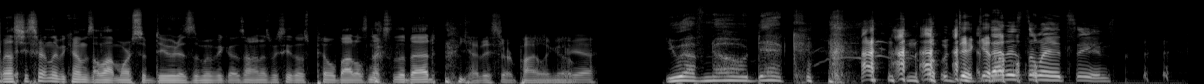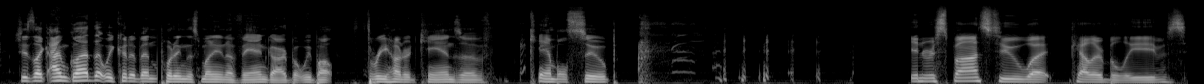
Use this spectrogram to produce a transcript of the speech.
well, she certainly becomes a lot more subdued as the movie goes on, as we see those pill bottles next to the bed. yeah, they start piling up. Yeah. You have no dick. no dick at That all. is the way it seems. She's like, I'm glad that we could have been putting this money in a Vanguard, but we bought 300 cans of Campbell's soup. In response to what Keller believes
